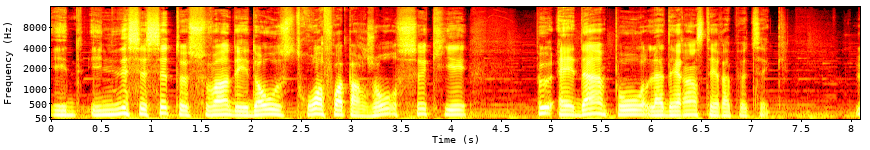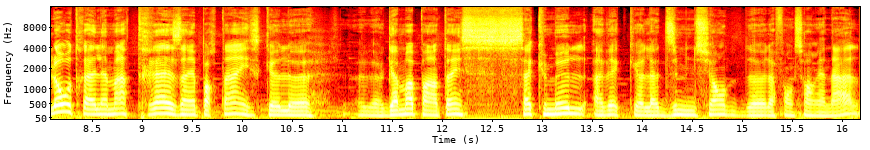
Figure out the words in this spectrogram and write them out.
il nécessite souvent des doses trois fois par jour, ce qui est peu aidant pour l'adhérence thérapeutique. L'autre élément très important est que le, gamma-pantin s'accumule avec la diminution de la fonction rénale.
